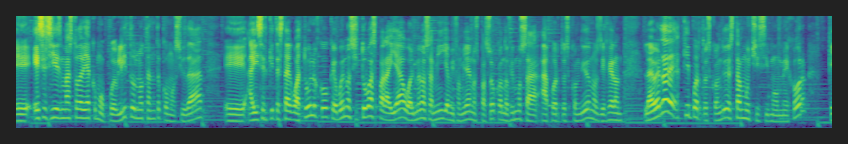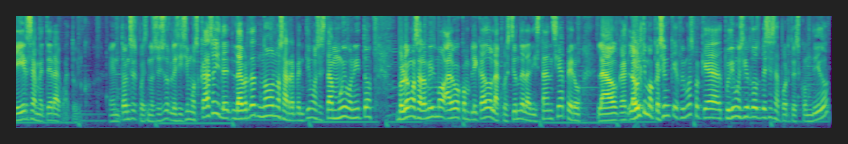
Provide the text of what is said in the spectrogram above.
Eh, ese sí es más todavía como pueblito, no tanto como ciudad. Eh, ahí cerquita está Huatulco, que bueno, si tú vas para allá, o al menos a mí y a mi familia nos pasó cuando fuimos a, Puerto Escondido, nos dijeron, la verdad aquí Puerto Escondido está muchísimo mejor que irse a meter a Huatulco. Entonces, pues nosotros les hicimos caso y la verdad no nos arrepentimos, está muy bonito. Volvemos a lo mismo, algo complicado, la cuestión de la distancia, pero la, última ocasión que fuimos, porque pudimos ir dos veces a Puerto Escondido,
